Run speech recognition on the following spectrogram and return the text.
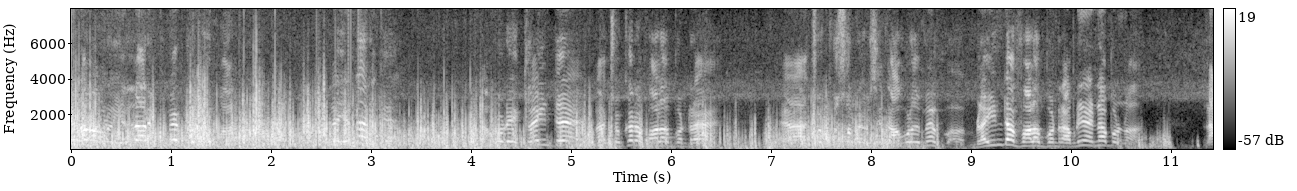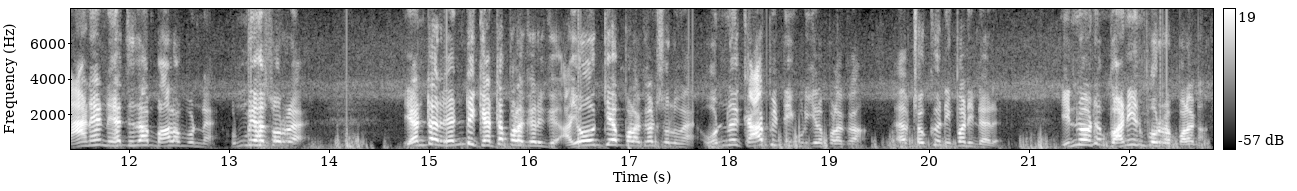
இடம் வாங்கின எல்லாருக்குமே பெரிய மாற்றம். என்ன இருக்கு? நம்மளுடைய கிளைண்ட்டு நான் சொக்கரை ஃபாலோ பண்ணுறேன் சொக்கு சொல்கிற விஷயத்தை அவ்வளவுமே பிளைண்டாக ஃபாலோ பண்ணுறேன் அப்படின்னா என்ன பண்ணுவேன்? நானே நேற்று தான் ஃபாலோ பண்ணேன். உண்மையாக சொல்கிறேன் என்கிட்ட ரெண்டு கெட்ட பழக்கம் இருக்குது அயோக்கிய பழக்கம்னு சொல்லுவேன். ஒன்று காப்பி டீ குடிக்கிற பழக்கம். சொக்கு நிப்பாட்டிட்டாரு. இன்னொன்று பனியன் போடுற பழக்கம்.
